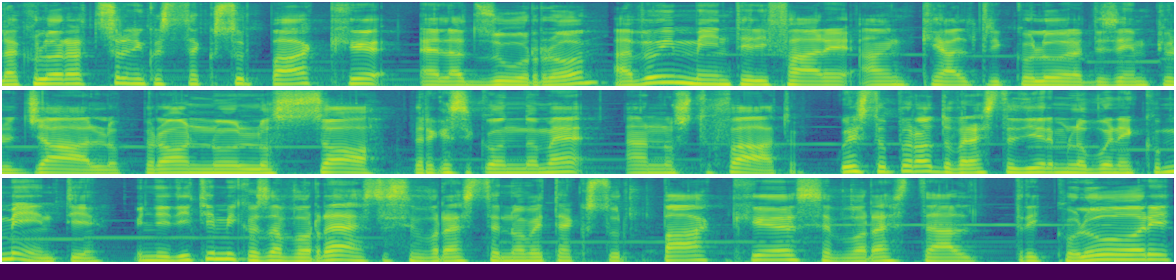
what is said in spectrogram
La colorazione di questo texture pack è l'azzurro. Avevo in mente di fare anche altri colori, ad esempio il giallo, però non lo so, perché secondo me hanno stufato. Questo però dovreste dirmelo voi nei commenti, quindi ditemi cosa vorreste, se vorreste nuove texture pack, se vorreste altri colori,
